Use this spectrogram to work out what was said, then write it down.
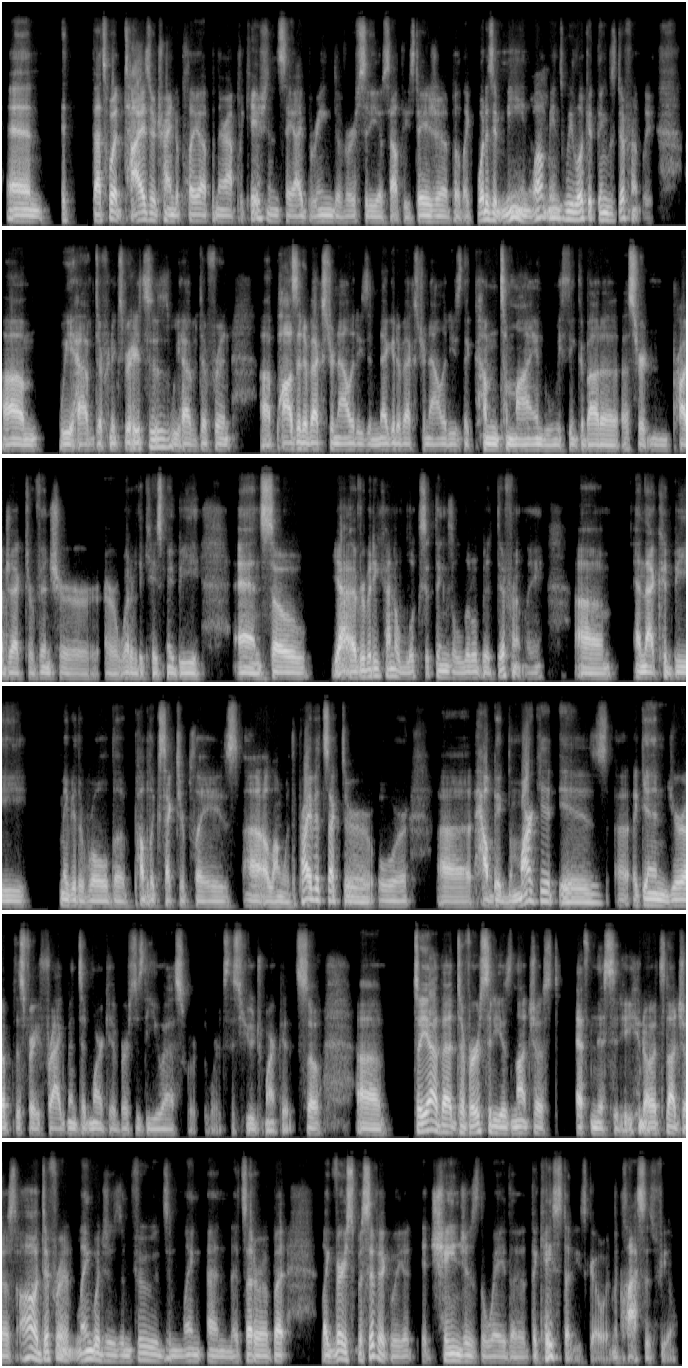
And it, that's what Thais are trying to play up in their application and say i bring diversity of southeast asia but like what does it mean? Well it means we look at things differently. Um, we have different experiences we have different uh, positive externalities and negative externalities that come to mind when we think about a, a certain project or venture or, or, whatever the case may be and so yeah everybody kind of looks at things a little bit differently um, and that could be maybe the role the public sector plays uh, along with the private sector or uh, how big the market is. Uh, again, Europe, this very fragmented market versus the US, where, where it's this huge market. So uh, so yeah that diversity is not just ethnicity you know it's not just oh different languages and foods and lang- and etc but like very specifically it, it changes the way the the case studies go and the classes feel.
